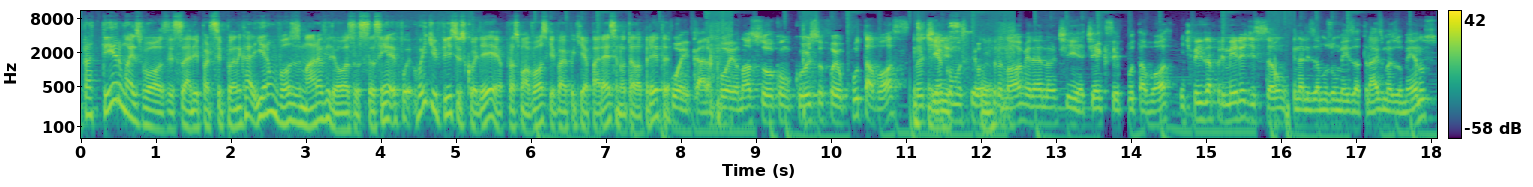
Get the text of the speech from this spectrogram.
pra ter mais vozes ali participando. Cara, e eram vozes maravilhosas. Assim, foi, foi difícil escolher a próxima voz que vai que aparece aparece no Tela Preta? Foi, cara, foi. O nosso concurso foi o Puta Voz. Não tinha Isso. como ser outro nome, né? Não tinha. Tinha que ser Puta Voz. A gente fez a primeira edição, finalizamos um mês atrás, mais ou menos.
